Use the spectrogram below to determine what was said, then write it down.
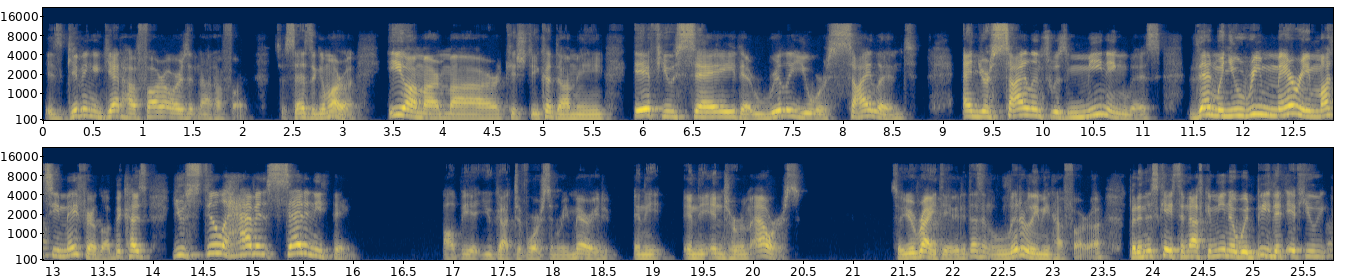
Is giving a get hafara or is it not hafara? So says the Gemara, Iyamar mar kishti kadami. If you say that really you were silent and your silence was meaningless, then when you remarry Matzi Mayfairla, because you still haven't said anything, albeit you got divorced and remarried in the in the interim hours. So you're right, David. It doesn't literally mean hafara, but in this case, the nafkamina would be that if you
